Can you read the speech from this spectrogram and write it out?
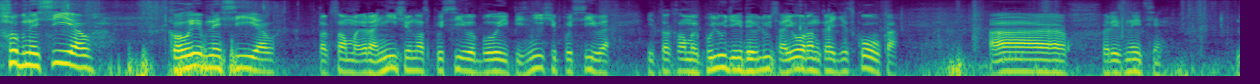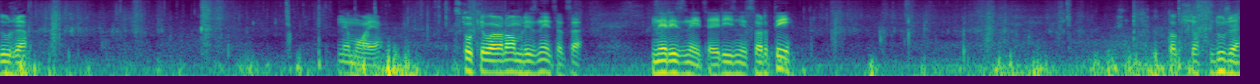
щоб не сіяв, коли б не сіяв, так само і раніше у нас посіви були, і пізніші посіви. І так само і по людях дивлюся, і оранка, і дісковка. А різниці дуже немає. 100 кг різниця це не різниця, різні сорти. Так що дуже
